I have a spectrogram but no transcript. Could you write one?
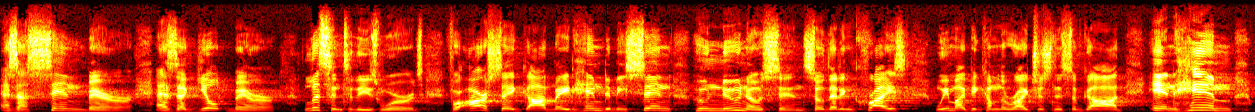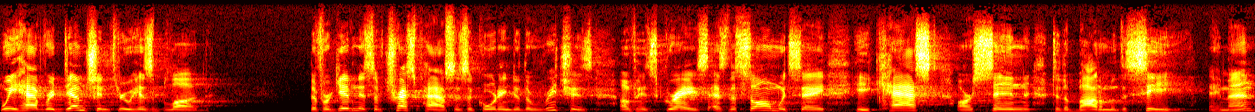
as a sin bearer, as a guilt bearer. Listen to these words. For our sake, God made him to be sin who knew no sin, so that in Christ we might become the righteousness of God. In him we have redemption through his blood, the forgiveness of trespasses according to the riches of his grace. As the psalm would say, he cast our sin to the bottom of the sea. Amen?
